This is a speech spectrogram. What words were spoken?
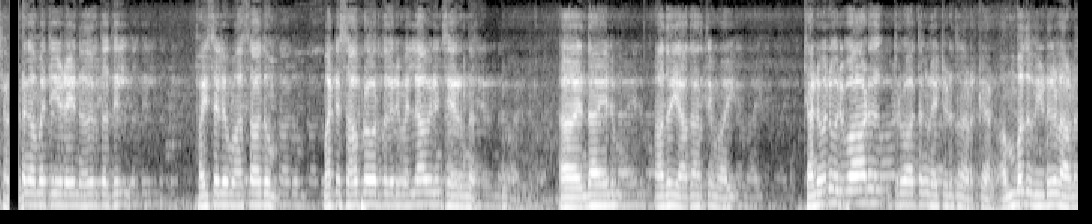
ചടങ്ങ്. കമ്മിറ്റിയുടെ നേതൃത്വത്തിൽ ഫൈസലും ആസാദും മറ്റ് സഹപ്രവർത്തകരും എല്ലാവരും ചേർന്ന് എന്തായാലും അത് യാഥാർത്ഥ്യമായി. ചനുവന് ഒരുപാട് ഉത്തരവാദിത്തങ്ങൾ ഏറ്റെടുത്ത് നടക്കുകയാണ്. അമ്പത് വീടുകളാണ്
